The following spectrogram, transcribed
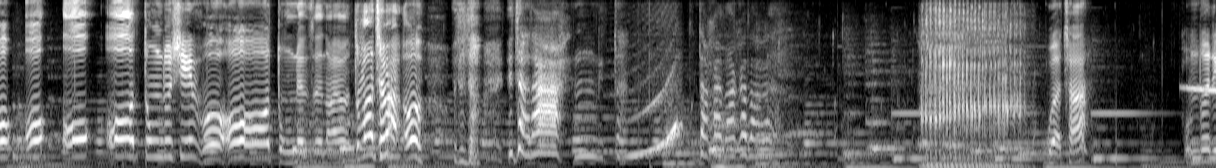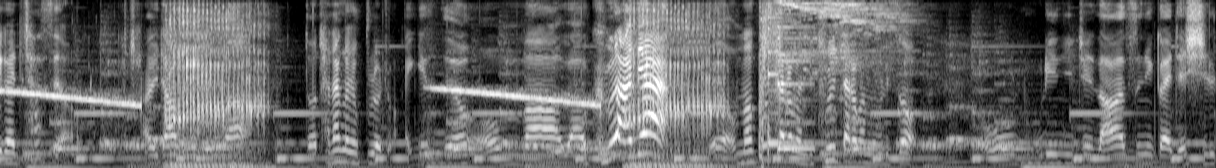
어어어어어어어어 똥조심 어어 똥냄새 나요 도망쳐봐 어 됐다 됐다 나 응, 됐다 나가 나가 나가 뭐야 자 곰돌이가 이제 찼어요 잘 자고 놀아 너 자장가 좀 불러줘 알겠어요 엄마가 그건 아니야 왜 엄마 꿀 따라가는데 불 따라가는 걸 있어 어 우린 이제 나왔으니까 이제 실,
